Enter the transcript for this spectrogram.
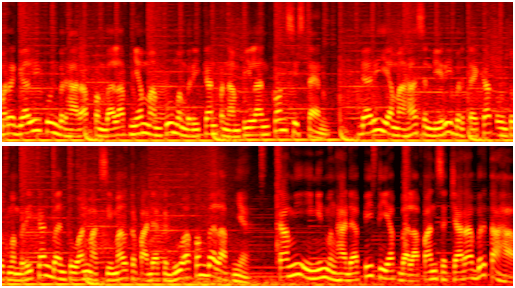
Meregali pun berharap pembalapnya mampu memberikan penampilan konsisten. Dari Yamaha sendiri bertekad untuk memberikan bantuan maksimal kepada kedua pembalapnya. Kami ingin menghadapi tiap balapan secara bertahap.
